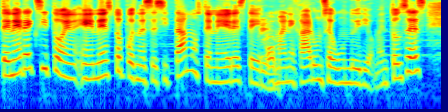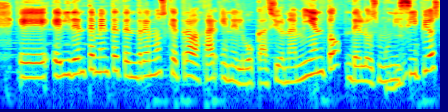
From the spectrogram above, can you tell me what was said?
tener éxito en, esto pues necesitamos tener este o manejar un segundo idioma. Entonces eh, evidentemente tendremos que trabajar en el vocacionamiento de los municipios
